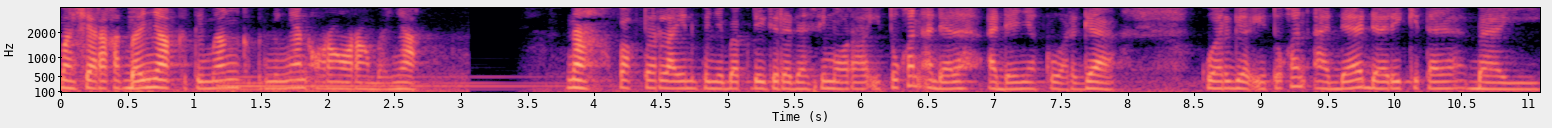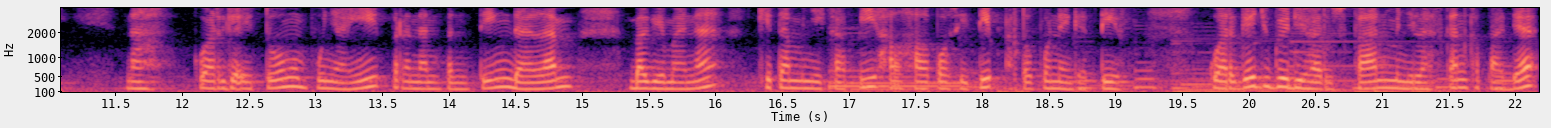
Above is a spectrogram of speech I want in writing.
masyarakat banyak, ketimbang kepentingan orang-orang banyak. Nah, faktor lain penyebab degradasi moral itu kan adalah adanya keluarga. Keluarga itu kan ada dari kita bayi. Nah, keluarga itu mempunyai peranan penting dalam bagaimana kita menyikapi hal-hal positif ataupun negatif. Keluarga juga diharuskan menjelaskan kepada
